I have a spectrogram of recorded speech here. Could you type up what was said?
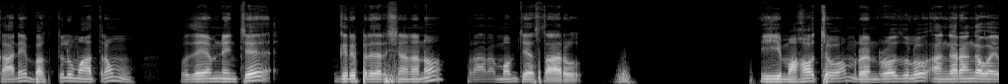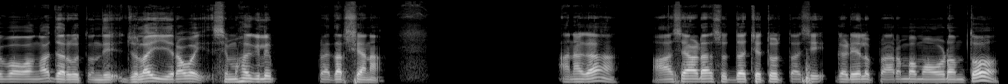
కానీ భక్తులు మాత్రం ఉదయం నుంచే గిరి ప్రదర్శనను ప్రారంభం చేస్తారు. ఈ మహోత్సవం రెండు రోజులు అంగరంగ వైభవంగా జరుగుతుంది. జూలై ఇరవై సింహగిరి ప్రదర్శన. అనగా ఆషాఢ శుద్ధ చతుర్దశి గడియలు ప్రారంభమవడంతో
